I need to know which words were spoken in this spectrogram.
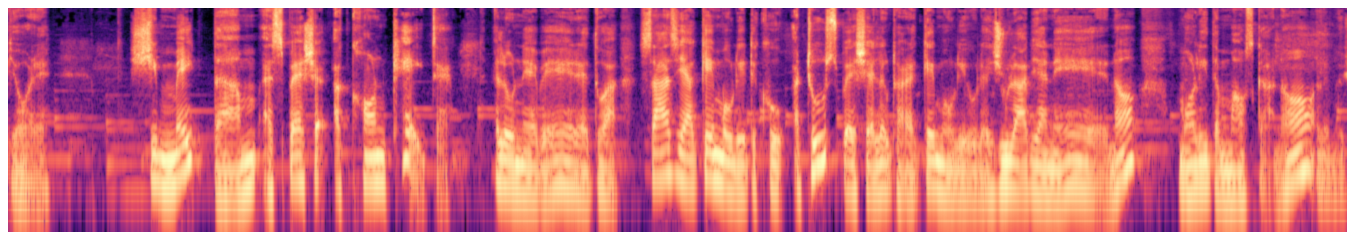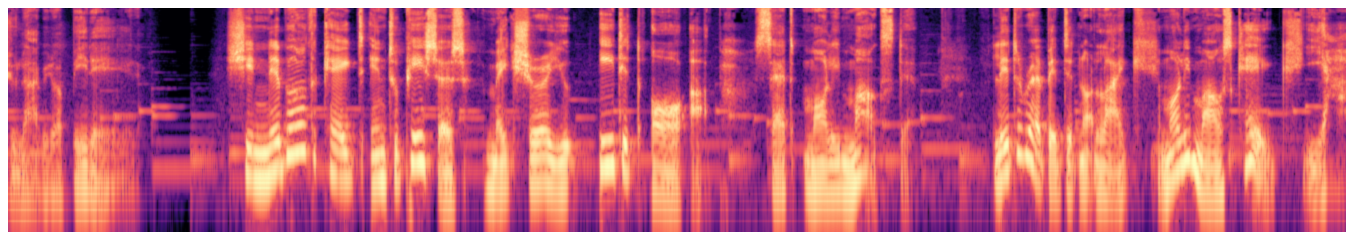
ပြောတယ် she made them a special a corn cake တဲ့အဲ့လိုနဲ့ပဲတဲ့သူကစားစရာကိတ်မုတ်လေးတစ်ခုအထူး special လုပ်ထားတဲ့ကိတ်မုတ်လေးကိုလည်းယူလာပြန်တယ်တဲ့နော် Molly the mouse ကနော်အဲ့လိုမျိုးယူလာပြီးတော့ပေးတယ်တဲ့ She nibbled the cake into pieces. Make sure you eat it all up, said Molly Mouse. Little Rabbit did not like Molly Mouse cake. Yeah,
